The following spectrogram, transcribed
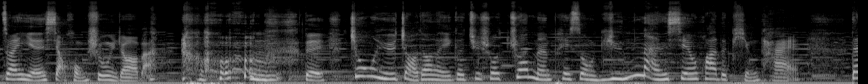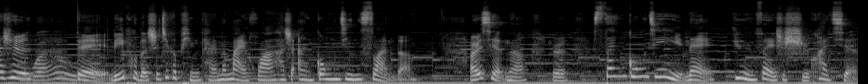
钻研小红书，你知道吧？对，终于找到了一个据说专门配送云南鲜花的平台，但是，对，离谱的是这个平台呢卖花它是按公斤算的，而且呢，就是三公斤以内运费是十块钱。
